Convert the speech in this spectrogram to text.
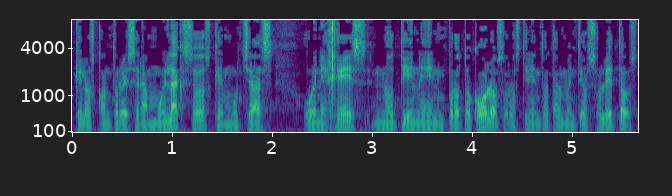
que los controles eran muy laxos, que muchas ONGs no tienen protocolos o los tienen totalmente obsoletos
